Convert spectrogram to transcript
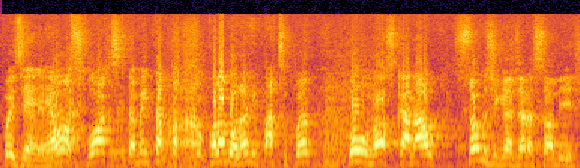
Pois é, é Os Fox que também tá pa- colaborando e participando com o nosso canal Somos Gigantes. Olha só, bicho.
